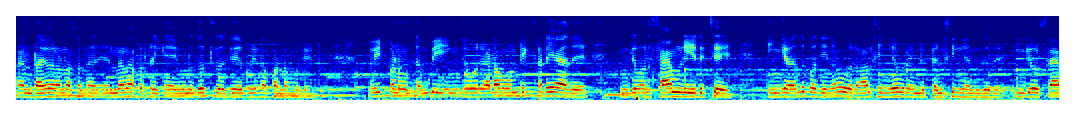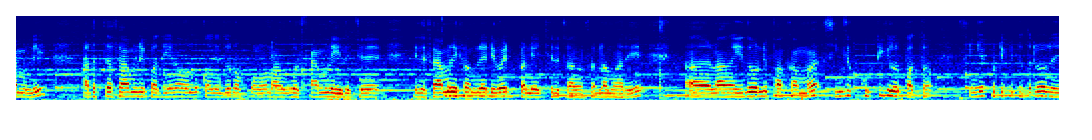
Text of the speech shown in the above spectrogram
டிரைவர் என்ன சொன்னார் என்னென்ன சொல்கிறீங்க இவ்வளோ தூரத்தில் இருக்குது எப்படி நான் பண்ண முடியும்? வெயிட் பண்ணுங்கள் தம்பி இங்கே ஒரு இடம் ஒன்றி கிடையாது. இங்கே ஒரு ஃபேமிலி இருக்குது இங்கே வந்து பார்த்திங்கன்னா ஒரு ஆண் சிங்கம் ரெண்டு பெண் சிங்கம் இருந்தது. இங்கே ஒரு ஃபேமிலி அடுத்த ஃபேமிலி பார்த்தீங்கன்னா ஒன்று கொஞ்சம் தூரம் போகணும் அங்கே ஒரு ஃபேமிலி இருக்குது இது ஃபேமிலி ஃபேமிலியாக டிவைட் பண்ணி வச்சுருக்காங்க சொன்ன மாதிரி. நாங்கள் இது ஒன்றி பார்க்காம சிங்கக்குட்டிகளை பார்த்தோம். சிங்கக்குட்டி கிட்டத்தட்ட ஒரு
